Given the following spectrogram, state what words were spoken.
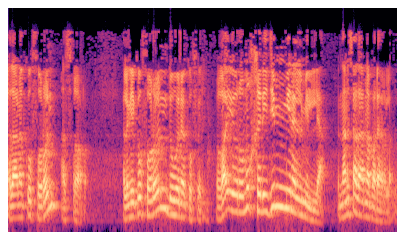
അതാണ് കുഫറുൻ അസ്ഗാർ. അല്ലെങ്കിൽ കുഫറുൻ ദൂന കുഫുരിൻ മില്ല. എന്നാണ് സാധാരണ പറയാറുള്ളത്.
